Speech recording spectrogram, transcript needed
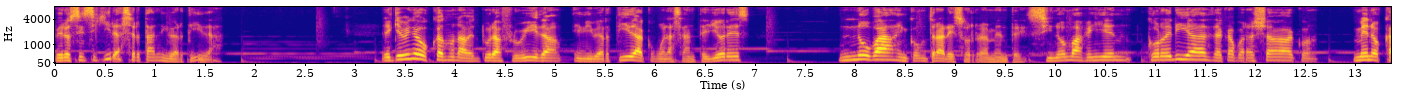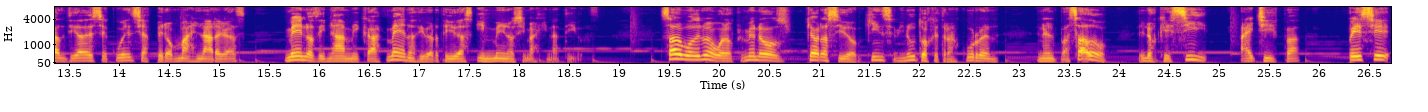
pero sin siquiera ser tan divertida. El que venga buscando una aventura fluida y divertida como las anteriores, no va a encontrar eso realmente, sino más bien correría de acá para allá con menos cantidad de secuencias pero más largas, menos dinámicas, menos divertidas y menos imaginativas. Salvo de nuevo los primeros, ¿qué habrá sido? 15 minutos que transcurren en el pasado, en los que sí hay chispa, pese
